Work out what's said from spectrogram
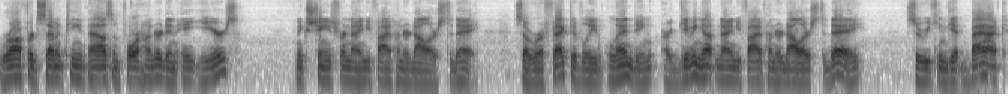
We're offered 17,400 in eight years in exchange for $9,500 today. So we're effectively lending or giving up $9,500 today so we can get back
